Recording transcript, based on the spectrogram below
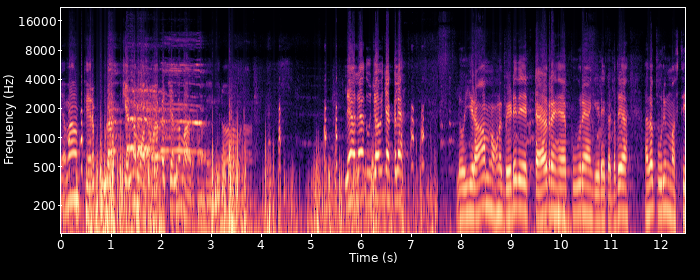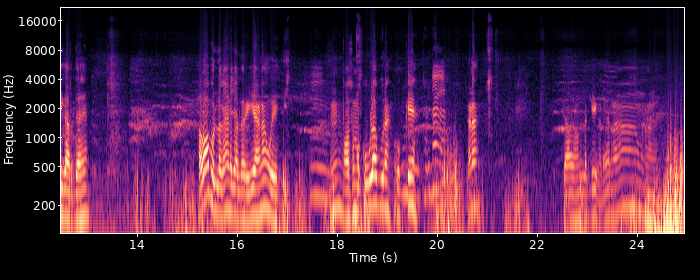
ਜਮਾ ਫਿਰ ਪੂਰਾ ਚਿੱਲ ਮੌਸਮ ਹੋਇਆ ਪਿਆ ਚਿੱਲ ਮਾਰ ਹੁੰਦੇ ਹੈਗੇ ਆਰਾਮ ਨਾਲ ਲਿਆ ਲਿਆ ਦੂਜਾ ਵੀ ਚੱਕ ਲਿਆ ਲੋ ਜੀ ਆਰਾਮ ਨਾਲ ਹੁਣ ਵਿਹੜੇ ਦੇ ਟਹਿਲ ਰਿਹਾ ਹੈ ਪੂਰੇ ਐਂ ਗੇੜੇ ਕੱਢਦੇ ਆ। ਇਹਦਾ ਪੂਰੀ ਮਸਤੀ ਕਰਦੇ ਆ ਇਹ। ਹਵਾ ਬੁੱਲ ਘੈਂਟ ਚੱਲ ਰਹੀ ਹੈ ਨਾ ਓਏ? ਹੂੰ। ਹੂੰ ਮੌਸਮ ਕੂਲ ਆ ਪੂਰਾ ਓਕੇ? ਆ ਠੰਡਾ ਹੈਗਾ ਹੈਨਾ? ਚੱਲ ਹੁਣ ਲੱਗੇ ਖੜਿਆ ਆਰਾਮ ਨਾਲ।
